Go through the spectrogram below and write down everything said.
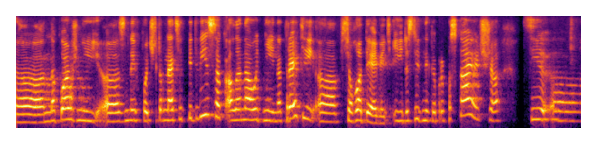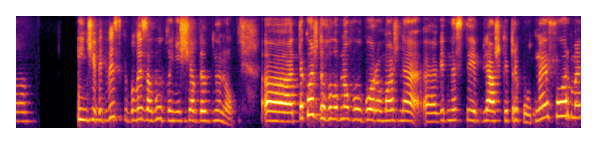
Е, На кожній е, з них по 14 підвісок, але на одній, на третій е, всього 9. І дослідники припускають, що ці Інші підвіски були загублені ще в давнину. Також до головного убору можна віднести пляшки трикутної форми.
